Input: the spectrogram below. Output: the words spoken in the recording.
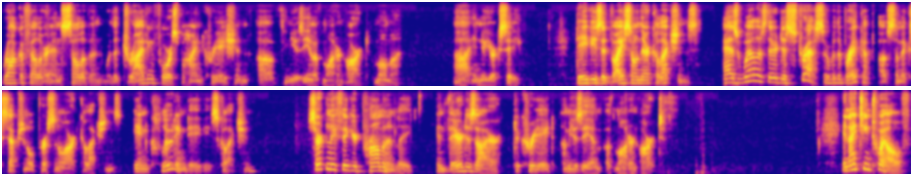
Rockefeller, and Sullivan were the driving force behind creation of the Museum of Modern Art, MoMA, uh, in New York City. Davies' advice on their collections, as well as their distress over the breakup of some exceptional personal art collections, including Davies' collection, certainly figured prominently in their desire to create a museum of modern art. In 1912,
